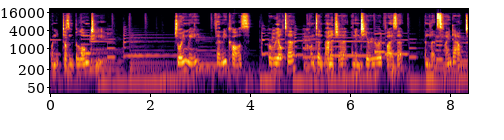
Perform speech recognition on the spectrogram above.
when it doesn't belong to you? Join me, Femi Koz, a realtor, content manager, and interior advisor, and let's find out.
